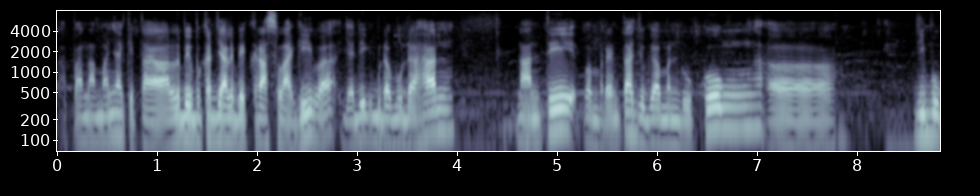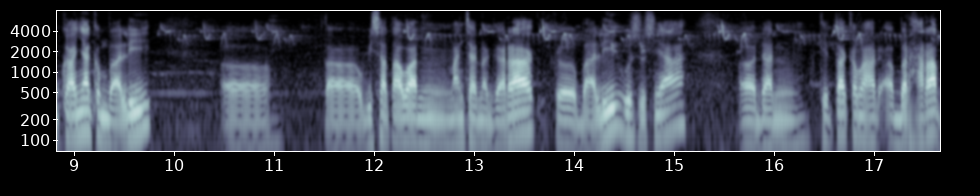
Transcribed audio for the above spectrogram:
apa namanya kita lebih bekerja lebih keras lagi, Pak. Jadi mudah-mudahan nanti pemerintah juga mendukung eh, dibukanya kembali uh, wisatawan mancanegara ke Bali khususnya uh, dan kita berharap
